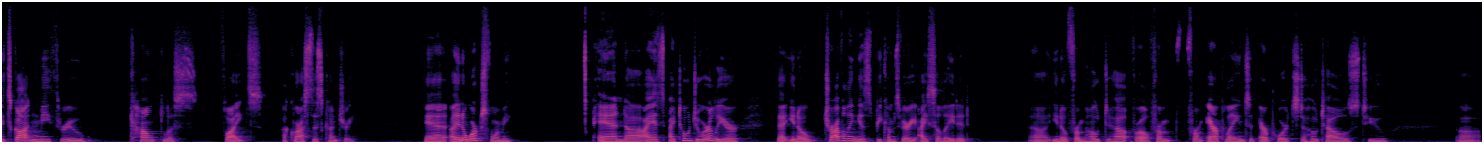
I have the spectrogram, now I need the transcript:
It's gotten me through countless flights across this country. And, and it works for me. And uh, I, I told you earlier that you know traveling is becomes very isolated. Uh, you know, from hotel, well, from from airplanes and airports to hotels to uh,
